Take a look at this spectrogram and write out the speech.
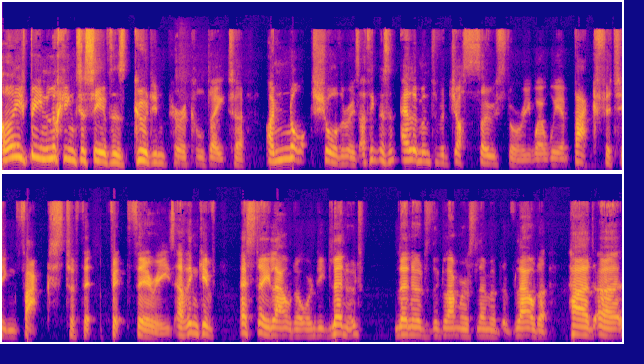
I've been looking to see if there's good empirical data. I'm not sure there is. I think there's an element of a just so story where we are backfitting facts to fit, fit theories. I think if Estee Lauder, or indeed Leonard, Leonard, the glamorous Leonard of Lauder, had uh,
